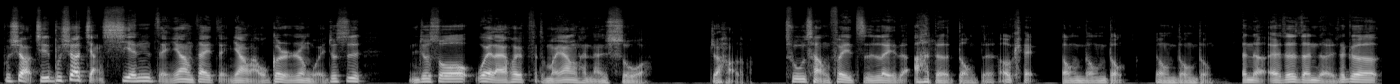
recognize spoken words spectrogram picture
不需要。其实不需要讲先怎样再怎样啦。我个人认为，就是你就说未来会怎么样，很难说，就好了嘛。出场费之类的，阿德懂的。OK，懂懂懂懂懂懂。真的，哎、这是真的。这个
